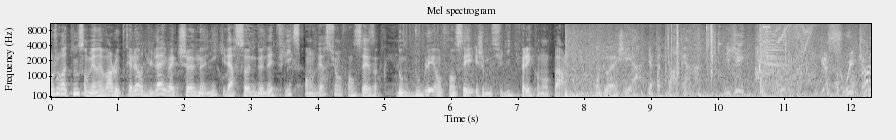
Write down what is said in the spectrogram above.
Bonjour à tous, on vient d'avoir le trailer du live action Nicky Larson de Netflix en version française, donc doublé en français, et je me suis dit qu'il fallait qu'on en parle. On doit agir, y a pas de temps à perdre. Nicky Yes, we can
